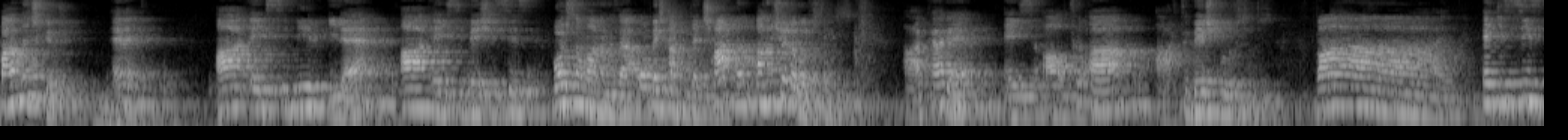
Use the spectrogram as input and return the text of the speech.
Bakalım ne çıkıyor. Evet. A eksi 1 ile A eksi 5'i siz boş zamanınızda 15 santimde çarpın. Bakın şöyle bulursunuz. A kare eksi 6A artı 5 bulursunuz. Vay. Peki siz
